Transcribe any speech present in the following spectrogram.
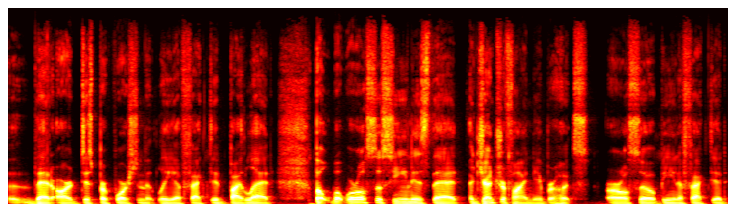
uh, that are disproportionately affected by lead. But what we're also seeing is that gentrified neighborhoods are also being affected.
